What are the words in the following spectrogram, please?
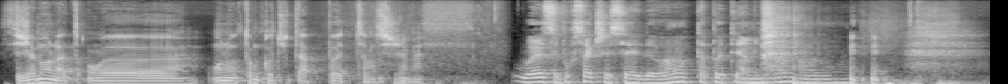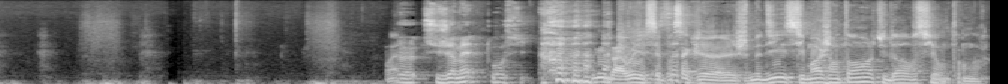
Si jamais on, on entend quand tu tapotes, hein, si jamais. Ouais, c'est pour ça que j'essaie de vraiment tapoter un minimum. Ouais. Euh, si jamais, toi aussi. Oui, bah oui, c'est pour ça que je, je me dis, si moi j'entends, tu dois aussi entendre.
